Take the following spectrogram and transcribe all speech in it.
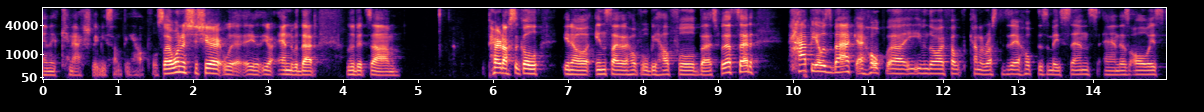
and it can actually be something helpful. So I wanted to share, you know, end with that a little bit um, paradoxical, you know, insight. I hope will be helpful. But with that said, happy I was back. I hope, uh, even though I felt kind of rusty today, I hope this made sense. And as always,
